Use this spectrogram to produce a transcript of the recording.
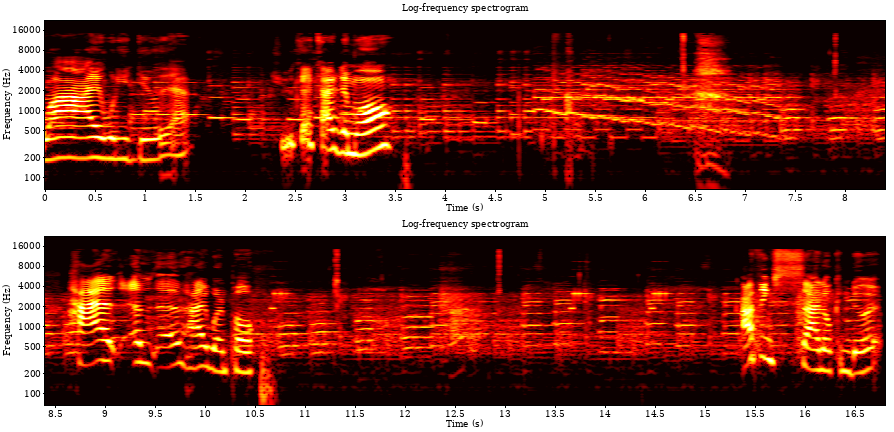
Why would you do that? You can't catch them all. Uh, hi, Wurmple. I think Saddle can do it.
